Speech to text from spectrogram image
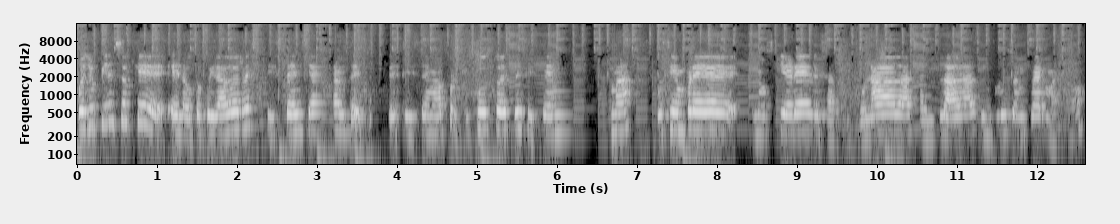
pues yo pienso que el autocuidado es resistencia ante este sistema, porque justo este sistema pues siempre nos quiere desarticuladas, aisladas, incluso enfermas, ¿no?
